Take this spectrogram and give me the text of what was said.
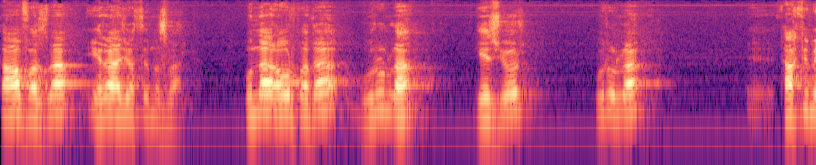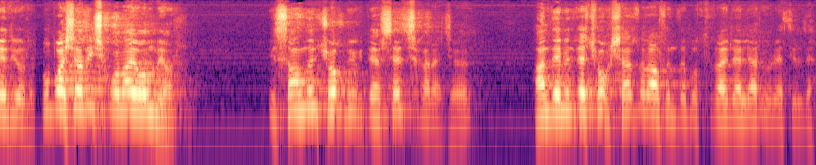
daha fazla ihracatımız var. Bunlar Avrupa'da gururla geziyor, gururla e, takdim ediyoruz. Bu başarı hiç kolay olmuyor. İnsanlığın çok büyük dersler çıkaracağı, pandemide çok şartlar altında bu trailerler üretildi.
